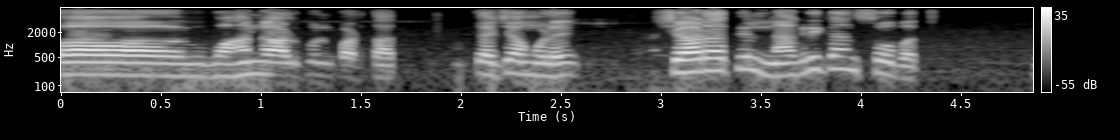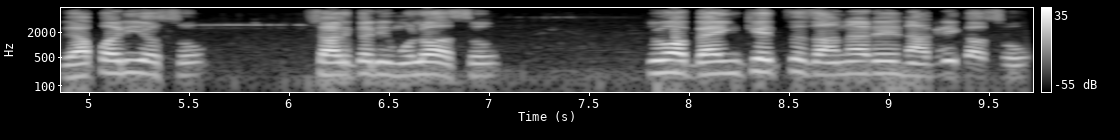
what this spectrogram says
वाहनं अडकून पडतात. त्याच्यामुळे शहरातील नागरिकांसोबत व्यापारी असो शाळकरी मुलं असो किंवा बँकेत जाणारे नागरिक असो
